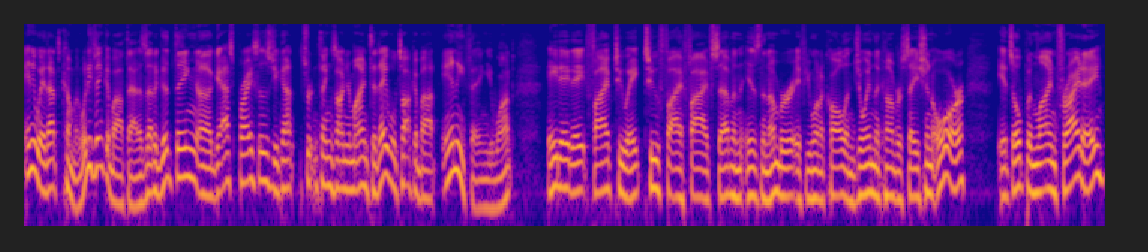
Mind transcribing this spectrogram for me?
Anyway, that's coming. What do you think about that? Is that a good thing? Uh, gas prices, you got certain things on your mind. Today we'll talk about anything you want. 888-528-2557 is the number if you want to call and join the conversation or it's open line Friday.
